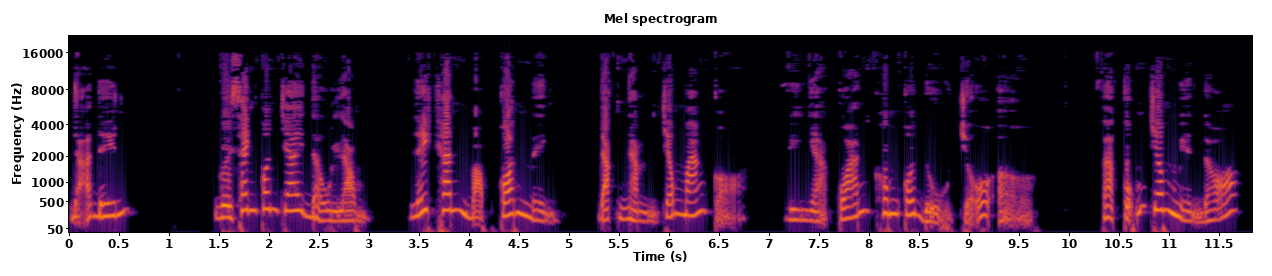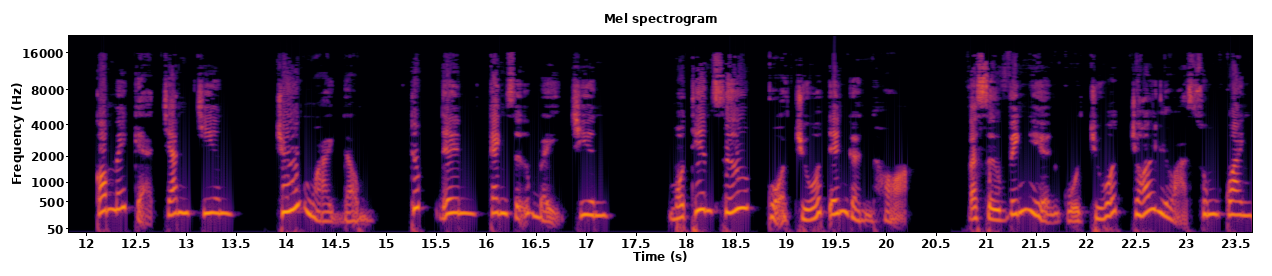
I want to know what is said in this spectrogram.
đã đến. Người sanh con trai đầu lòng, lấy khăn bọc con mình, đặt nằm trong máng cỏ, vì nhà quán không có đủ chỗ ở. Và cũng trong miền đó, có mấy kẻ chăn chiên, Chúa ngoài đồng, thức đêm canh giữ bầy chiên. Một thiên sứ của Chúa đến gần họ, và sự vinh hiển của Chúa trói lòa xung quanh.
